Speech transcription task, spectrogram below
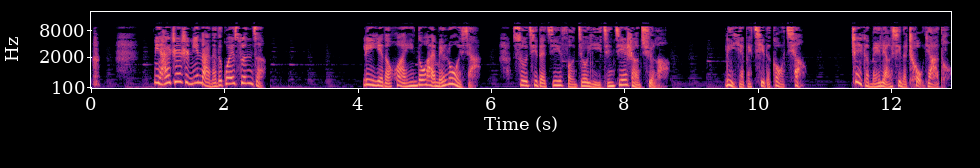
你还真是你奶奶的乖孙子！”立业的话音都还没落下，苏七的讥讽就已经接上去了。立业被气得够呛，这个没良心的臭丫头！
